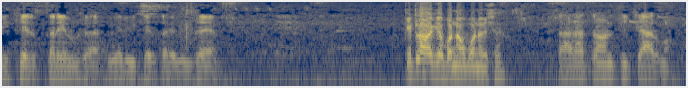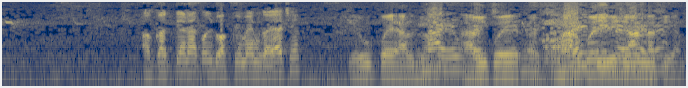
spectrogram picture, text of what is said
વિખેર કરેલું છે વેર વિખેર કરેલું છે એમ. કેટલા વાગે બનાવ બન્યો છે? સાડા ત્રણથી ચારમાં અગત્યના કોઈ ડોક્યુમેન્ટ ગયા છે? એવું કોઈ હાલ આવી કોઈ કોઈ એવી જાણ નથી એમ.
